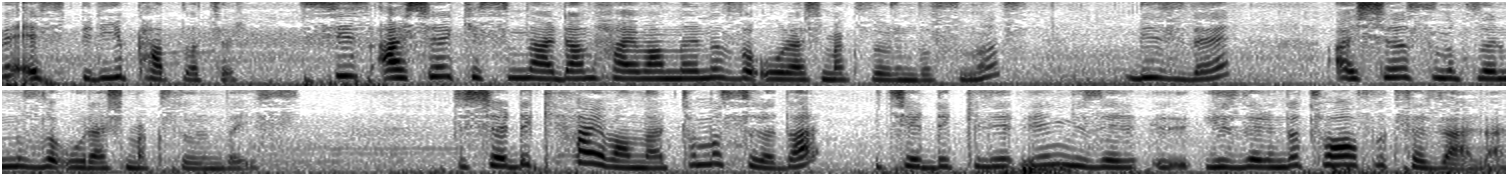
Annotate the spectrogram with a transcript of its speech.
ve espriyi patlatır. Siz aşağı kesimlerden hayvanlarınızla uğraşmak zorundasınız. Biz de aşağı sınıflarımızla uğraşmak zorundayız. Dışarıdaki hayvanlar tam o sırada içeridekilerin yüzleri- yüzlerinde tuhaflık sezerler.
